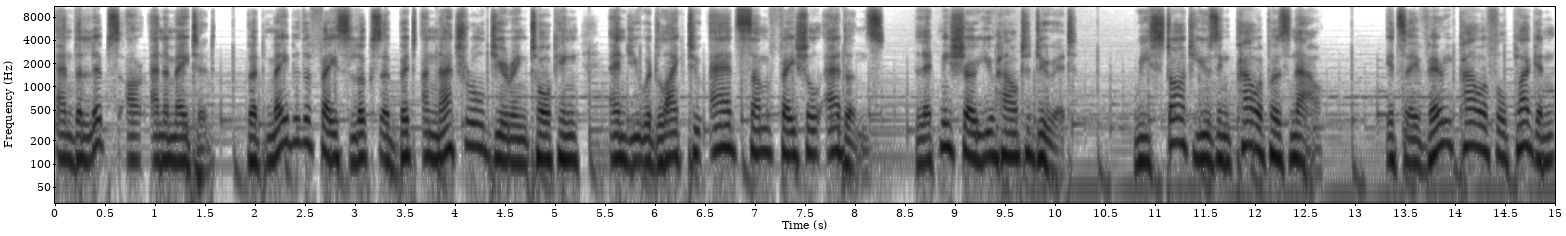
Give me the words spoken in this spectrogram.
and the lips are animated, but maybe the face looks a bit unnatural during talking and you would like to add some facial add-ons. Let me show you how to do it. We start using PowerPose now. It's a very powerful plugin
